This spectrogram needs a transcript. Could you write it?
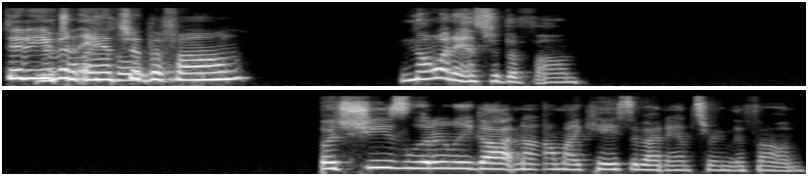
Did he even answer the phone? No one answered the phone. But she's literally gotten on my case about answering the phone.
